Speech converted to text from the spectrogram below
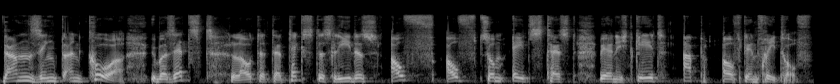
Dann singt ein Chor. Übersetzt lautet der Text des Liedes Auf, auf zum AIDS-Test. Wer nicht geht, ab auf den Friedhof.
